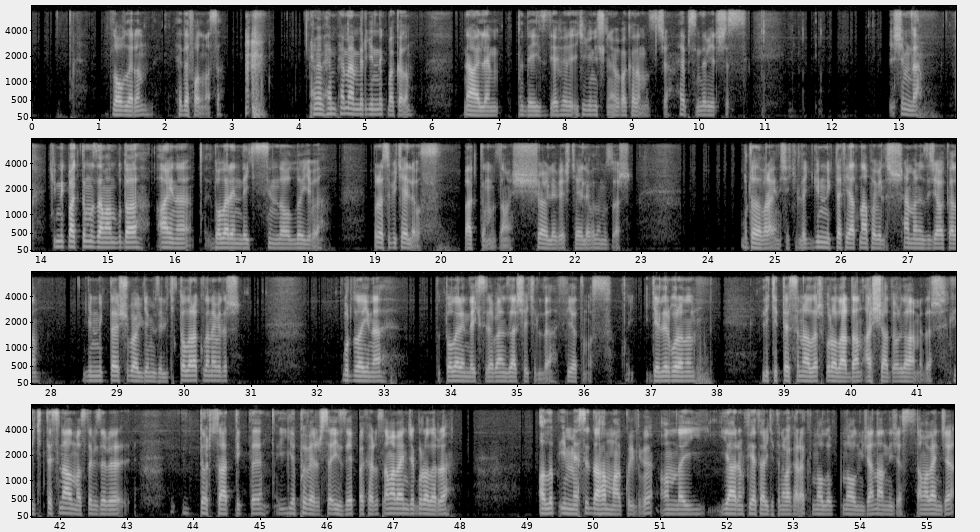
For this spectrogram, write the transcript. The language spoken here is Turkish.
Low'ların hedef olması. Hemen hem, hemen bir günlük bakalım. Ne alemdeyiz diye şöyle iki gün üç güne bir bakalım hızlıca. Hepsinde bir işiz. Şimdi günlük baktığımız zaman bu da aynı dolar endeksinde olduğu gibi. Burası bir K-level. Baktığımız zaman şöyle bir K-level'ımız var. Burada da var aynı şekilde. Günlükte fiyat ne yapabilir? Hemen hızlıca bakalım. Günlükte şu bölgemizi likit olarak kullanabilir. Burada da yine dolar endeksiyle benzer şekilde fiyatımız. Gelir buranın likiditesini alır. Buralardan aşağı doğru devam eder. Likiditesini alması da bize bir 4 saatlikte yapı verirse izleyip bakarız. Ama bence buraları alıp inmesi daha makul gibi. Onu da yarın fiyat hareketine bakarak ne olup ne olmayacağını anlayacağız. Ama bence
